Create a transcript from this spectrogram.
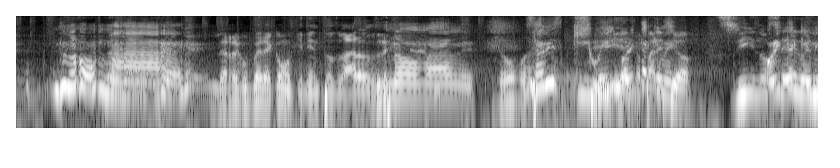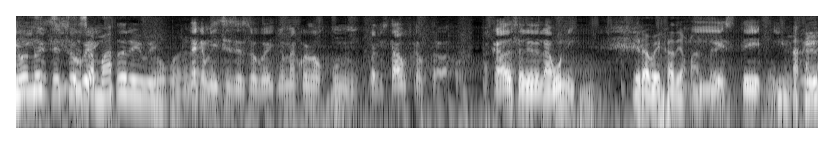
no mames. Le recuperé como 500 baros, güey. No mames. No, mames. ¿Sabes qué, güey? Sí, Ahorita que me-. Sí, no Ahorita sé, que güey. me No, no dices existe eso, esa güey. madre, güey. No. Ahorita que me dices eso, güey, yo me acuerdo un- cuando estaba buscando trabajo, acaba de salir de la uni. Era abeja diamante. Y este, y fui,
